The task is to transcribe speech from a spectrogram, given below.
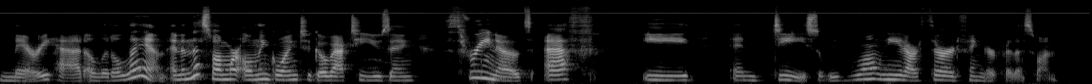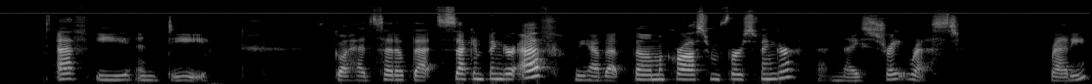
Mary Had a Little Lamb. And in this one, we're only going to go back to using three notes, F, E, and D. So we won't need our third finger for this one. F, E, and D. Go ahead, set up that second finger F. We have that thumb across from first finger. that nice straight wrist. Ready?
